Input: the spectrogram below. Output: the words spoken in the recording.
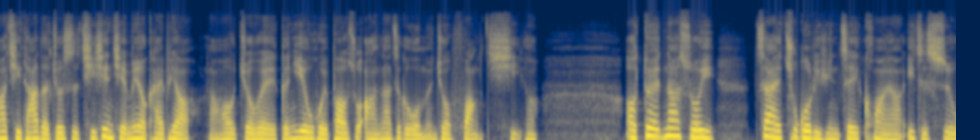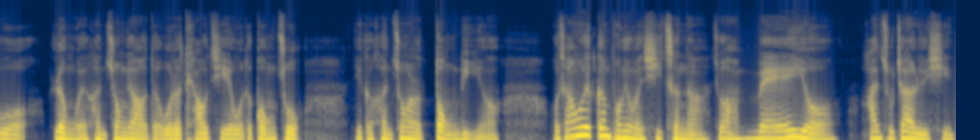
然后其他的就是期限前没有开票，然后就会跟业务回报说啊，那这个我们就放弃啊。哦，对，那所以在出国旅行这一块啊，一直是我认为很重要的，我的调节，我的工作一个很重要的动力哦。我常常会跟朋友们戏称呢，就啊，没有寒暑假的旅行，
